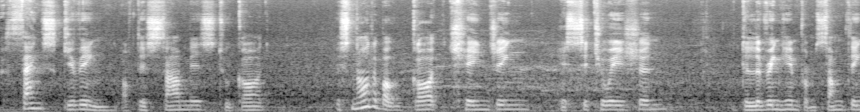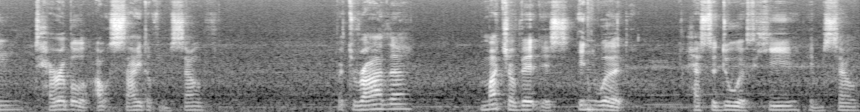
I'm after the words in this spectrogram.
The thanksgiving of this psalmist to God is not about God changing his situation, delivering him from something terrible outside of himself, but rather much of it is inward, has to do with He Himself.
